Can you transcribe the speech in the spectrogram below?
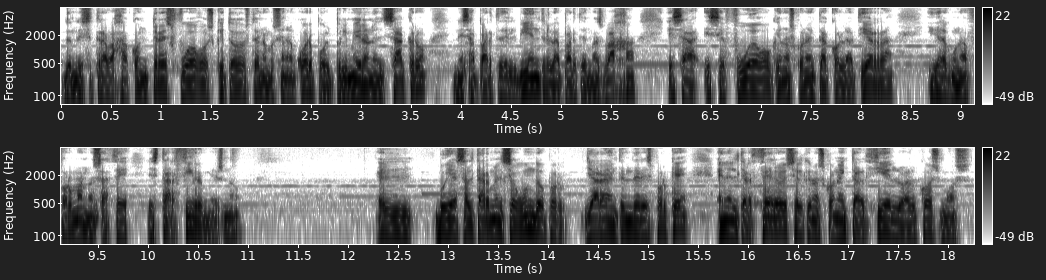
Donde se trabaja con tres fuegos que todos tenemos en el cuerpo, el primero en el sacro, en esa parte del vientre, la parte más baja, esa, ese fuego que nos conecta con la tierra y de alguna forma nos hace estar firmes, ¿no? Voy a saltarme el segundo, por, y ahora entenderéis por qué. En el tercero es el que nos conecta al cielo, al cosmos,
